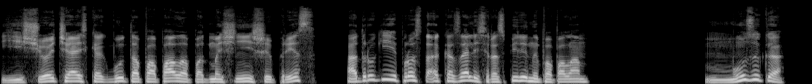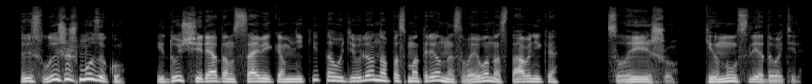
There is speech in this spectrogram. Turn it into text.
Еще часть как будто попала под мощнейший пресс, а другие просто оказались распилены пополам. «Музыка? Ты слышишь музыку?» Идущий рядом с Савиком Никита удивленно посмотрел на своего наставника. «Слышу», — кивнул следователь.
